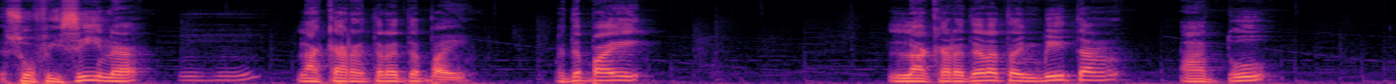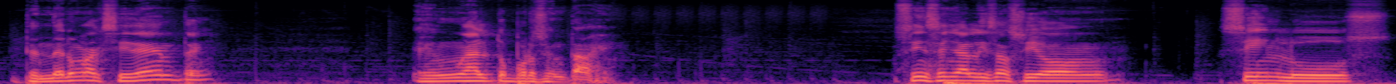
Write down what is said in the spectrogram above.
su oficina la carretera de este país. Este país, la carretera te invitan a tú tener un accidente en un alto porcentaje. Sin señalización, sin luz.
